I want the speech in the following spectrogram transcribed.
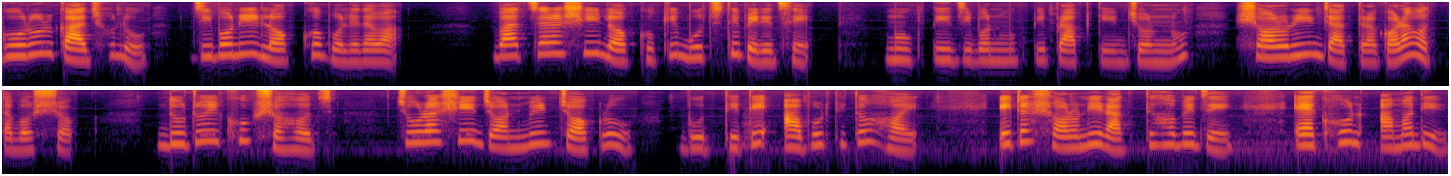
গুরুর কাজ হলো জীবনের লক্ষ্য বলে দেওয়া। বাচ্চারা সেই লক্ষ্যকে বুঝতে পেরেছে। মুক্তি, জীবন মুক্তি প্রাপ্তির জন্য স্মরণের যাত্রা করা অত্যাবশ্যক। দুটোই খুব সহজ। চৌরাশি জন্মের চক্র বুদ্ধিতে আবর্তিত হয়। এটা স্মরণে রাখতে হবে যে এখন আমাদের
